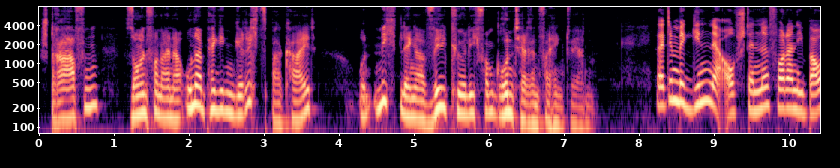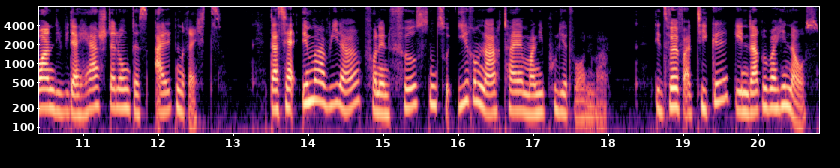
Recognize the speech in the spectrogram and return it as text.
Strafen sollen von einer unabhängigen Gerichtsbarkeit und nicht länger willkürlich vom Grundherren verhängt werden. Seit dem Beginn der Aufstände fordern die Bauern die Wiederherstellung des alten Rechts, das ja immer wieder von den Fürsten zu ihrem Nachteil manipuliert worden war. Die zwölf Artikel gehen darüber hinaus.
